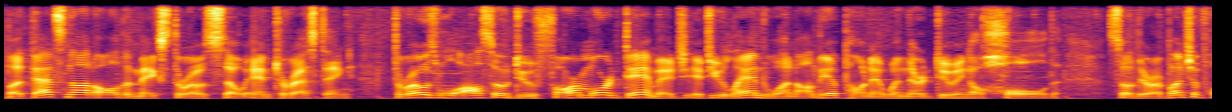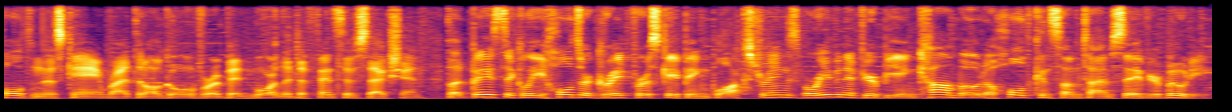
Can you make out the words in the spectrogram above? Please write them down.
But that's not all that makes throws so interesting. Throws will also do far more damage if you land one on the opponent when they're doing a hold. So there are a bunch of holds in this game, right, that I'll go over a bit more in the defensive section. But basically, holds are great for escaping block strings, or even if you're being comboed, a hold can sometimes save your booty.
